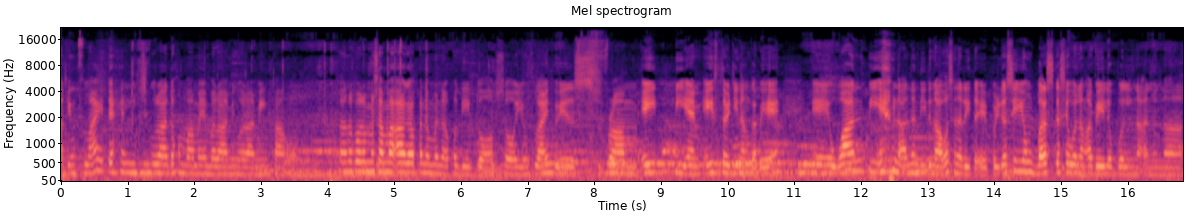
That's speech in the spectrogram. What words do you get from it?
ating flight dahil sigurado ko mamaya maraming maraming tao. Sana para masama aga pa naman ako dito. So, yung flight ko is from 8pm, 8.30 ng gabi. Eh, 1pm na nandito na ako sa Narita Airport. Kasi yung bus kasi walang available na ano na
